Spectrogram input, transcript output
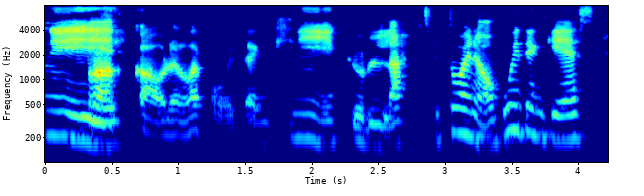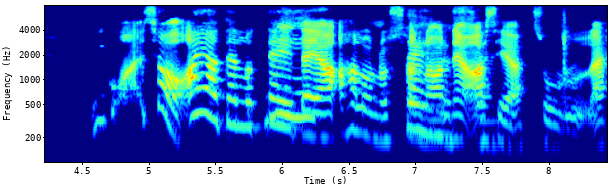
Niin. rakkaudella kuitenkin. Niin, kyllä. Se toinen on kuitenkin edes, niin kuin, se on ajatellut teitä Niin, ja halunnut sanoa tehnyt ne sen. asiat sulle.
